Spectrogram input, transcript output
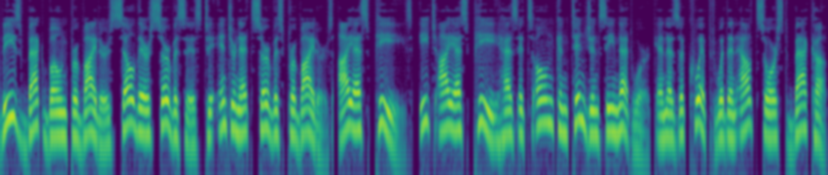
These backbone providers sell their services to Internet Service Providers ISPs. .Each ISP has its own contingency network and is equipped with an outsourced backup.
